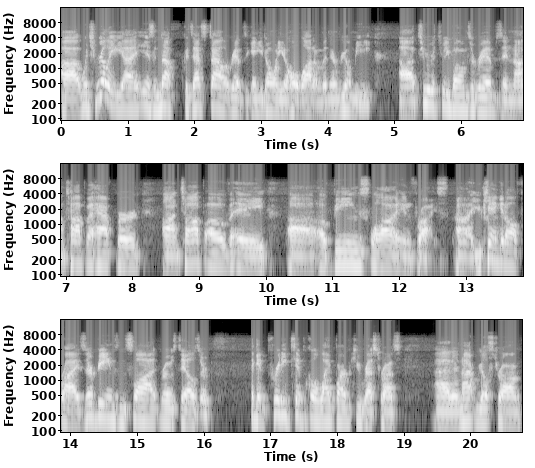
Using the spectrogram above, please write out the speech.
uh, which really uh, is enough because that style of ribs again you don't want to eat a whole lot of them and they're real meaty. Uh, two or three bones of ribs and on top of a half bird, on top of a uh, of beans, slaw, and fries. Uh, you can't get all fries. Their beans and slaw at Rosedale's are again pretty typical white barbecue restaurants. they're not real strong,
